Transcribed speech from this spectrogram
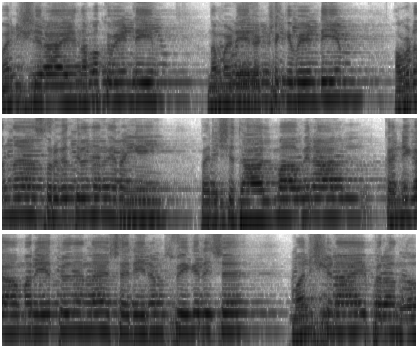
മനുഷ്യരായ നമുക്ക് വേണ്ടിയും നമ്മുടെ രക്ഷയ്ക്ക് വേണ്ടിയും അവിടുന്ന് സ്വർഗത്തിൽ നിന്നിറങ്ങി പരിശുദ്ധാത്മാവിനാൽ കന്യകാമറിയത്തിൽ നിന്ന് ശരീരം സ്വീകരിച്ച് മനുഷ്യനായി പിറന്നു.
